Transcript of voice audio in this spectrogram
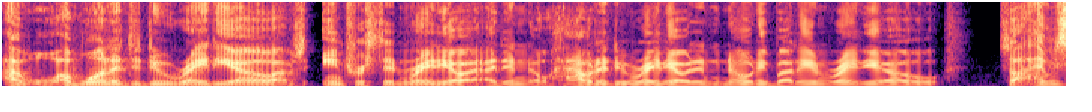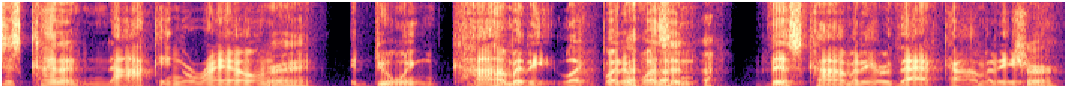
I, I wanted to do radio. I was interested in radio. I, I didn't know how to do radio. I didn't know anybody in radio. So I was just kind of knocking around Right. Doing comedy, like, but it wasn't this comedy or that comedy. Sure.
